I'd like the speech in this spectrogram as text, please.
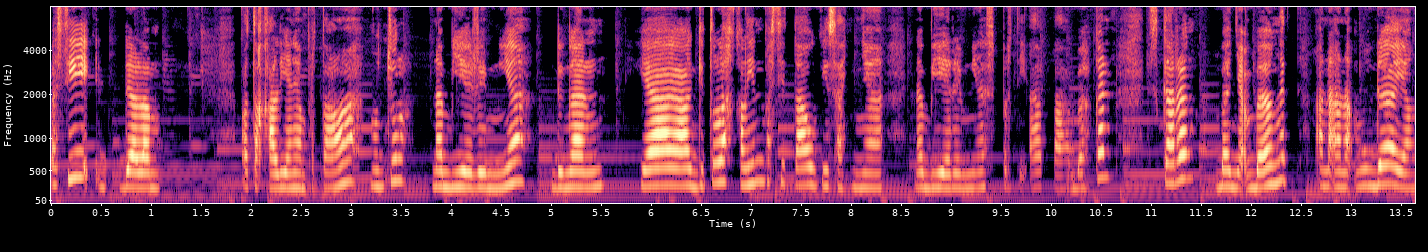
Pasti dalam otak kalian yang pertama muncul Nabi Yeremia dengan ya gitulah. Kalian pasti tahu kisahnya Nabi Yeremia seperti apa. Bahkan sekarang banyak banget anak-anak muda yang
